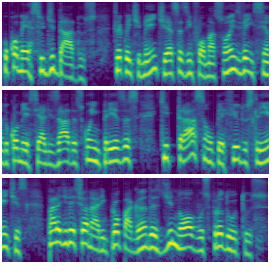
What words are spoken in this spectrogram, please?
o comércio de dados. Frequentemente, essas informações vêm sendo comercializadas com empresas que traçam o perfil dos clientes para direcionarem propagandas de novos produtos.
